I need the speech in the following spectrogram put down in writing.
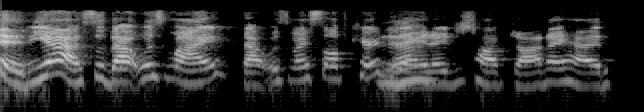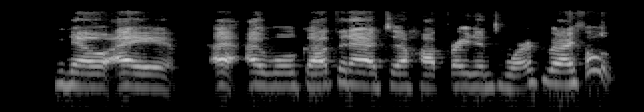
did, yeah. So that was my that was my self care today, yeah. and I just hopped on. I had, you know, I, I I woke up and I had to hop right into work, but I felt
